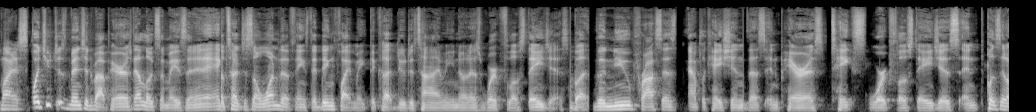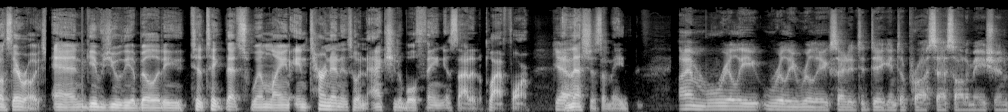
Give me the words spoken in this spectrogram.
Minus What you just mentioned about Paris, that looks amazing. And it touches on one of the things that didn't quite make the cut due to time, and you know, that's workflow stages. But the new process application that's in Paris takes workflow stages and puts it on steroids and gives you the ability to take that swim lane and turn it into an actionable thing inside of the platform. yeah, And that's just amazing. I'm really, really, really excited to dig into process automation.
